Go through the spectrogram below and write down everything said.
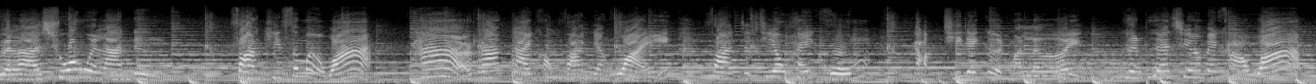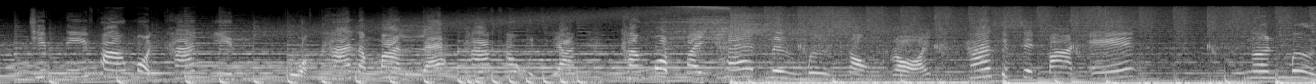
เวลาช่วงเวลาหนึ่ง ฟางคิด เสมอว่า ถ้าร่างกายของฟางยังไหว ฟางจะเที่ยวให้คุ้มกับที่ได้เกิดมาเลย เพื่อนๆเชื่อไหมคะว่าทริปนี้ฟางหมดค่ากิน บวกค่าน้ำมันและค่าเข้าอุทยานทั้งหมดไปแค่ 1,257 บาทเอง เงินหมื่น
